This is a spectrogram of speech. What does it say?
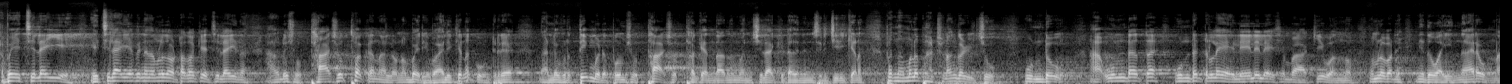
അപ്പോൾ എച്ചിലായിയേ എച്ചിലായ പിന്നെ നമ്മൾ തൊട്ടതൊക്കെ എച്ചിലായിന്ന്. അതുകൊണ്ട് ശുദ്ധാശുദ്ധമൊക്കെ നല്ലോണം പരിപാലിക്കണം കൂട്ടരെ നല്ല വൃത്തിയും വെടുപ്പും ശുദ്ധാശുദ്ധമൊക്കെ എന്താണെന്ന് മനസ്സിലാക്കിയിട്ട് അതിനനുസരിച്ചിരിക്കണം. അപ്പം നമ്മൾ ഭക്ഷണം കഴിച്ചു ഉണ്ടു. ആ ഉണ്ടത്തെ ഉണ്ടിട്ടുള്ള ഇലയിൽ ലേശം ബാക്കി വന്നു. നമ്മൾ പറഞ്ഞു ഇനി ഇത് വൈകുന്നേരം ഉണ്ണ.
